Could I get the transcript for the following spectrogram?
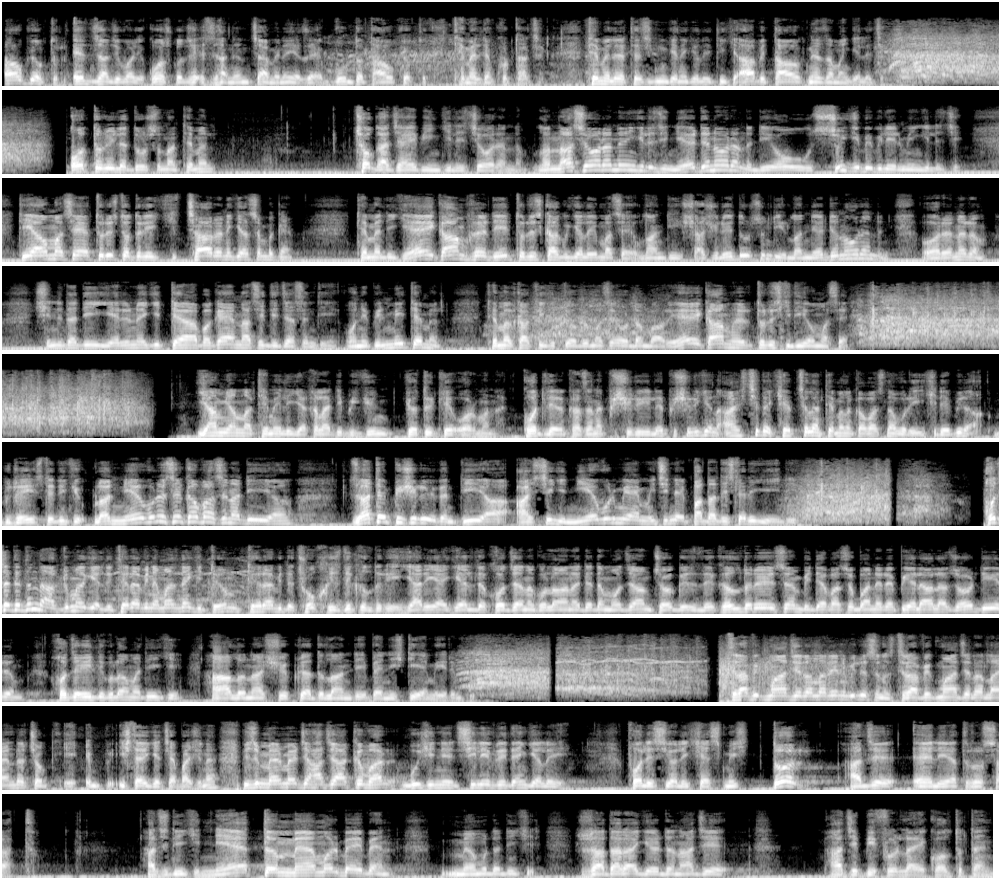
Tavuk yoktur. Eczacı var ya koskoca eczanenin camine yazıyor. Burada tavuk yoktur. Temelden kurtaracak. Temel ertesi gün gene geliyor ki abi tavuk ne zaman gelecek? Oturuyla Dursun'dan Temel çok acayip İngilizce öğrendim. Lan nasıl öğrendin İngilizce? Nereden öğrendin? Diyor o su gibi bilirim İngilizce. Diye o masaya turist oturuyor. Çağır onu gelsin bakayım. Temel diyor ki hey here diye turist kalkıp geliyor masaya. Ulan diye şaşırıyor dursun diyor. Ulan nereden öğrendin? Öğrenirim. Şimdi de diye yerine git ya bakayım nasıl diyeceksin diye. Onu bilmiyor Temel. Temel kalkıyor gitti o bir masaya oradan bağırıyor. Hey here turist gidiyor masaya. Yamyanlar temeli yakaladı bir gün götürdüler ormana. Kodilerin kazana pişiriyle pişirirken aşçı da kepçelen temelin kafasına vuruyor. İkide bir reis dedi ki ulan niye vuruyorsun kafasına diye ya. Zaten pişiriyorken diye ya aşçı ki niye vurmayayım içinde patatesleri yiydi. Hoca dedin de aklıma geldi. Teravih namazına gittim. Teravihde çok hızlı kıldırıyor. Yarıya geldi hocanın kulağına dedim hocam çok hızlı kıldırıyorsun. Bir defa subhane rabbiyel ala zor diyorum. Hoca eğildi kulağıma diyor ki halına şükredilan diye ben hiç diyemiyorum diye. Trafik maceralarını biliyorsunuz. Trafik maceralarında çok e, e, işler geçer başına. Bizim mermerci Hacı Hakkı var. Bu şimdi Silivri'den geliyor. Polis yolu kesmiş. Dur! Hacı ehliyet ruhsat. Hacı diyor ki ne ettim memur bey ben? Memur da diyor ki radara girdin hacı. Hacı bir fırlayı koltuktan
